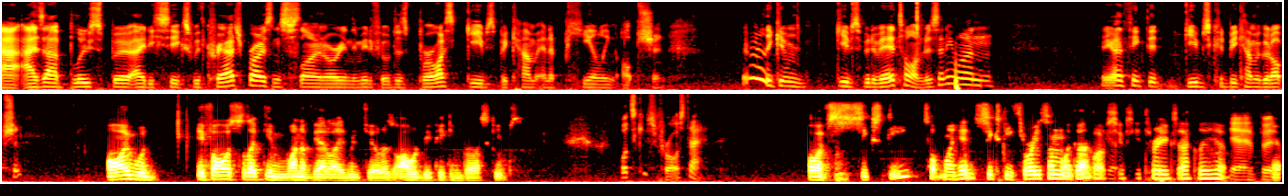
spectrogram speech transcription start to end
uh, as our Blue Spur 86 with Crouch Bros and Sloane already in the midfield, does Bryce Gibbs become an appealing option? We haven't really given Gibbs a bit of airtime. Does anyone anyone think that Gibbs could become a good option? I would, if I was selecting one of the Adelaide midfielders, I would be picking Bryce Gibbs. What's Gibbs' price at? Five sixty, top of my head, sixty three, something like that. 563 exactly. Yeah. Yeah, but Yeah.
